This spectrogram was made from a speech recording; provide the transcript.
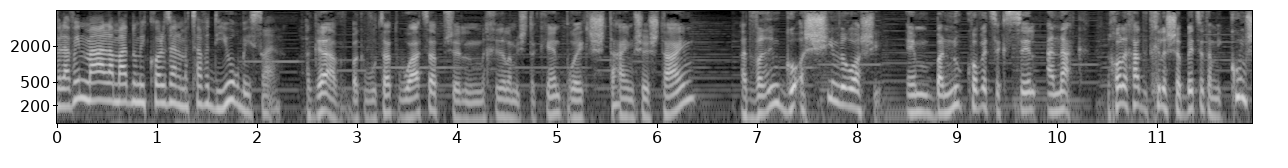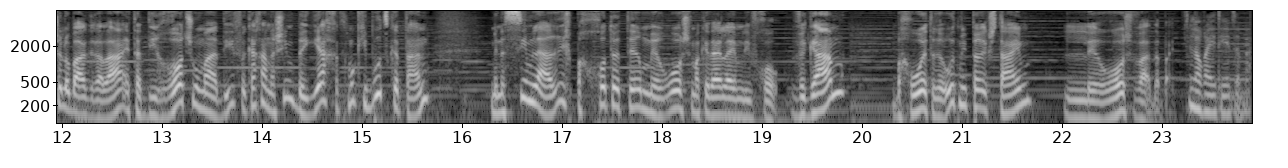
ולהבין מה למדנו מכל זה על מצב הדיור בישראל. אגב, בקבוצת וואטסאפ של מחיר למשתכן, פרויקט 262, הדברים גועשים ורועשים. הם בנו קובץ אקסל ענק. וכל אחד התחיל לשבץ את המיקום שלו בהגרלה, את הדירות שהוא מעדיף, וככה אנשים ביחד, כמו קיבוץ קטן, מנסים להעריך פחות או יותר מראש מה כדאי להם לבחור. וגם, בחרו את רעות מפרק 2 לראש ועד הבית. לא ראיתי את זה בה.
